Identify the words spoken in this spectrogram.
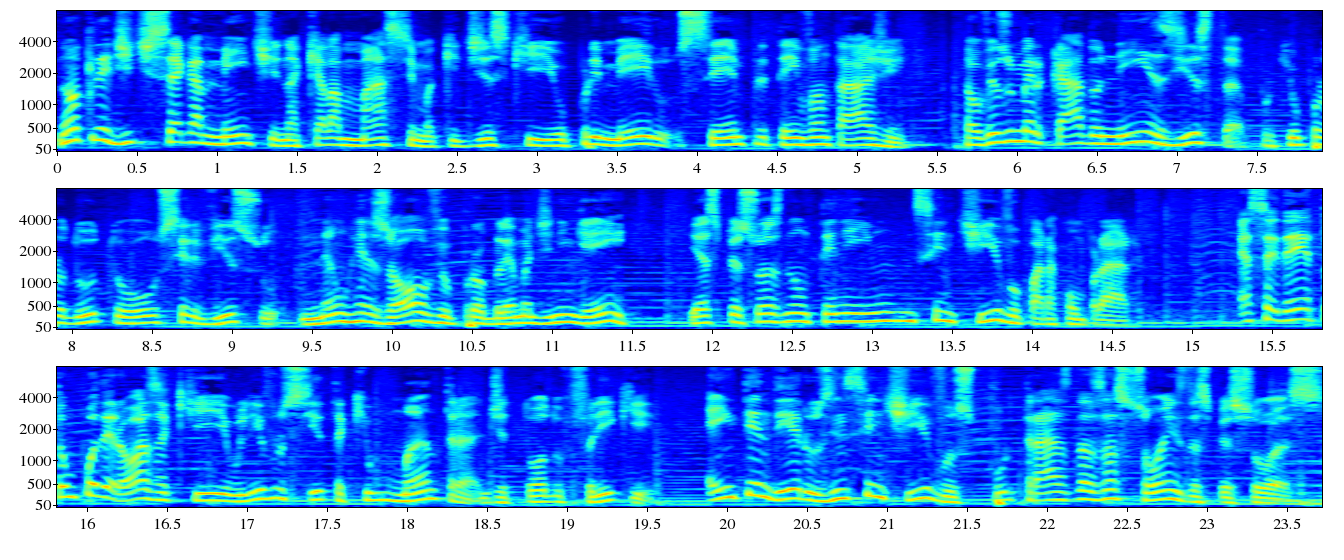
Não acredite cegamente naquela máxima que diz que o primeiro sempre tem vantagem Talvez o mercado nem exista, porque o produto ou o serviço não resolve o problema de ninguém e as pessoas não têm nenhum incentivo para comprar. Essa ideia é tão poderosa que o livro cita que o mantra de todo freak é entender os incentivos por trás das ações das pessoas.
